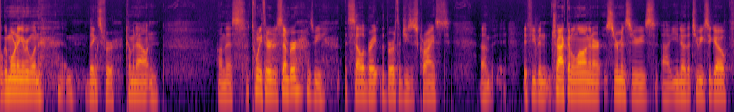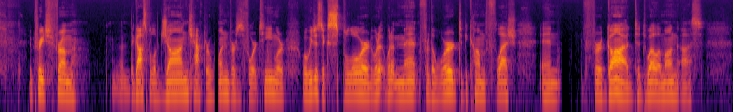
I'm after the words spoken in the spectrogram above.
Well, good morning, everyone. Thanks for coming out and on this 23rd of December as we celebrate the birth of Jesus Christ. Um, if you've been tracking along in our sermon series, uh, you know that two weeks ago I preached from uh, the Gospel of John, chapter 1, verses 14, where, where we just explored what it, what it meant for the Word to become flesh and for God to dwell among us.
